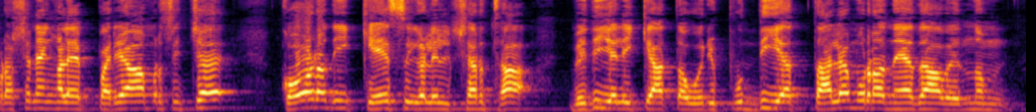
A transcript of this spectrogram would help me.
പ്രശ്നങ്ങളെ പരാമർശിച്ച് കോടതി കേസുകളിൽ ശ്രദ്ധ വ്യതിചലിക്കാത്ത ഒരു പുതിയ തലമുറ നേതാവെന്നും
